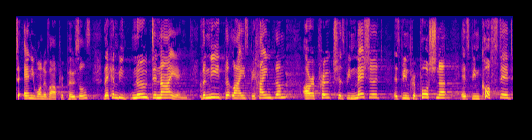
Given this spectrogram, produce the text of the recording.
to any one of our proposals. There can be no denying the need that lies behind them. Our approach has been measured, it's been proportionate, it's been costed,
